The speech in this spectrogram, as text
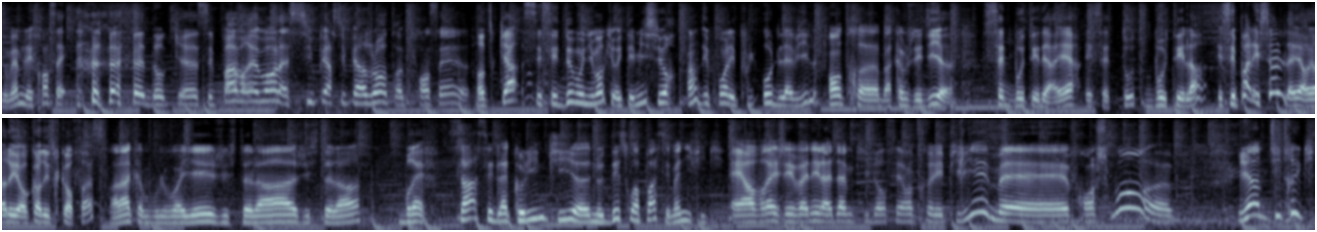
nous-mêmes les Français. Donc euh, c'est pas vraiment la super super joie en tant que Français. En tout cas, c'est ces deux monuments qui ont été mis sur un des points les plus hauts de la ville, entre, euh, bah, comme je l'ai dit, cette beauté derrière et cette autre beauté là. Et c'est pas les seuls d'ailleurs, regardez, il y a encore des trucs en face. Voilà, comme vous le voyez, juste là, juste là. Bref, ça c'est de la colline qui euh, ne déçoit pas, c'est magnifique. Et en vrai, j'ai vanné la dame qui dansait entre les piliers, mais franchement, euh, il y a un petit truc.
